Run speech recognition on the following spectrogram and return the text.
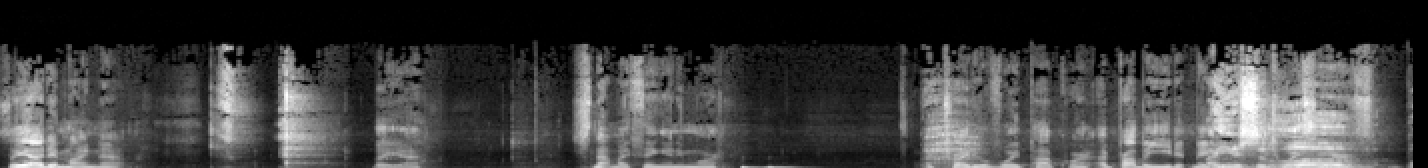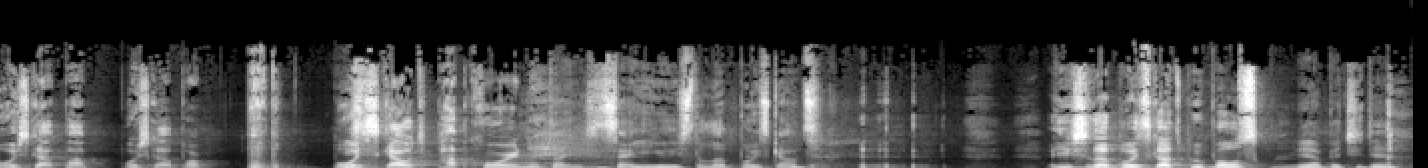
So yeah, I didn't mind that. But yeah, it's not my thing anymore. I try to avoid popcorn. I probably eat it maybe. I used to love Boy Scout pop, Boy Scout pop, Boy Scout popcorn. I I thought you would say you used to love Boy Scouts. I used to love Boy Scouts poop holes. Yeah, I bet you did.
